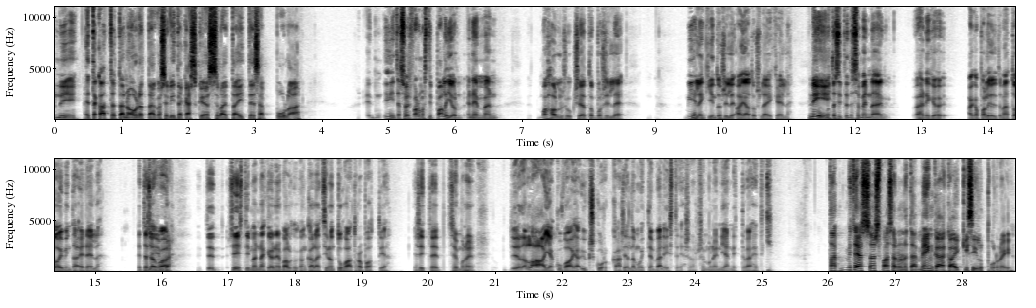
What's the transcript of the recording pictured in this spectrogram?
Niin. Että katso, että noudattaako se niitä käskyjä, jos se laittaa itseensä pulaan. Niin, tässä olisi varmasti paljon enemmän mahdollisuuksia tuommoisille mielenkiintoisille ajatusleikeille. Niin, Mutta sitten tässä mennään vähän niin kuin aika paljon tämä toiminta edellä. Että se on Niinpä. vaan t- siistimmän näköinen valkokankaalla, että siinä on tuhat robottia. Ja sitten semmoinen laaja kuva ja yksi kurkkaa sieltä muiden välistä ja se on semmoinen jännittävä hetki. tai mitä jos se olisi vaan sanonut, että menkää kaikki silppuriin.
